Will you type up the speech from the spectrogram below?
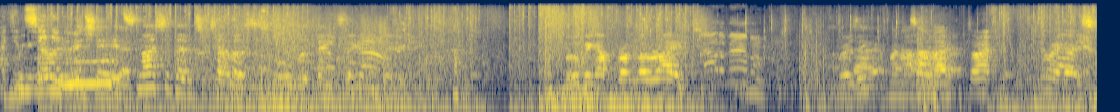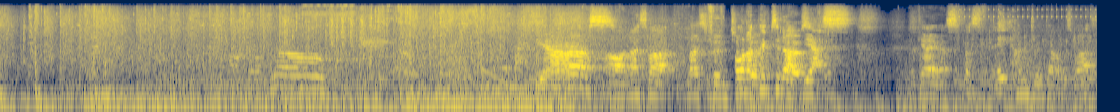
I can We see you. initiated. It's nice of them to tell us all the things they're gonna do. Moving up from the right. Where is No, he? I've run It's alright. It's alright. Don't worry, guys. Oh, no. Yes. Oh, nice work. Nice of him to Oh, and I picked it up. Yes. Okay, that's, that's 800 that was worth.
